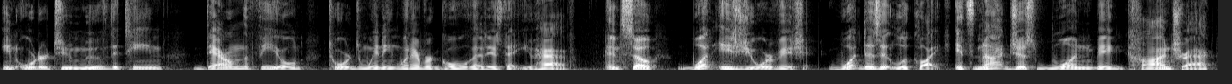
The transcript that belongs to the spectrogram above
in order to move the team down the field towards winning whatever goal that is that you have. And so, what is your vision? What does it look like? It's not just one big contract.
